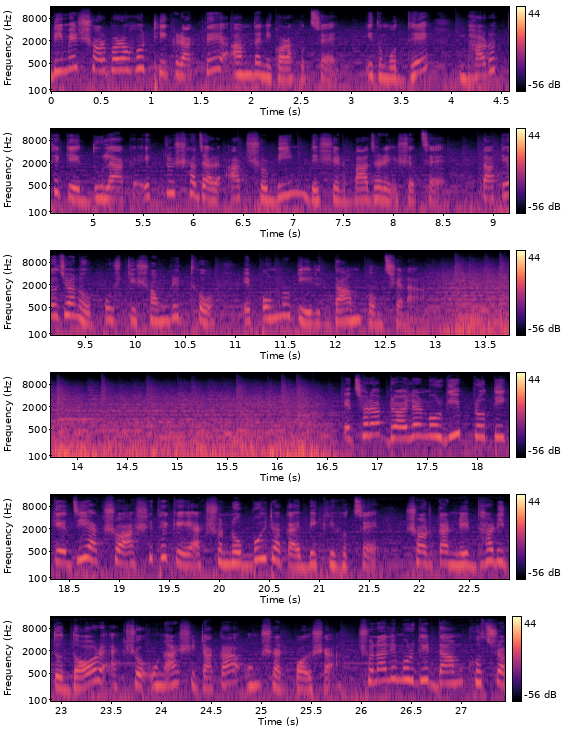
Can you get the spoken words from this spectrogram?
ডিমের সরবরাহ ঠিক রাখতে আমদানি করা হচ্ছে। ইতিমধ্যে ভারত থেকে দু লাখ একত্রিশ হাজার আটশো ডিম দেশের বাজারে এসেছে। তাতেও যেন পুষ্টি সমৃদ্ধ এ পণ্যটির দাম কমছে না। এছাড়া ব্রয়লার মুরগি প্রতি কেজি একশো আশি থেকে একশো নব্বই টাকায় বিক্রি হচ্ছে। সরকার নির্ধারিত দর একশো উনআশি টাকা উনষাট পয়সা। সোনালী মুরগির দাম খুচরা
